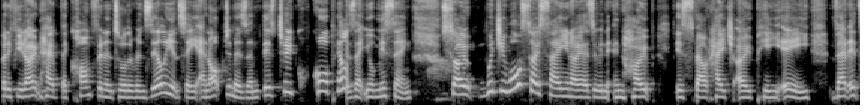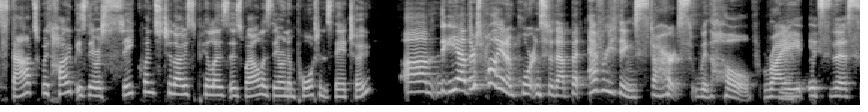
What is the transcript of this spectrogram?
but if you don't have the confidence or the resiliency and optimism, there's two core pillars that you're missing. So would you also say, you know, as in, in hope is spelled H O P E, that it starts with hope? Is there a sequence to those pillars as well? Is there an importance there too? Um, yeah, there's probably an importance to that, but everything starts with hope, right? Yeah. It's this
